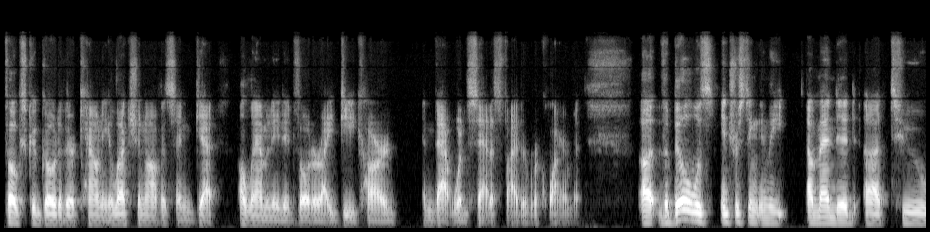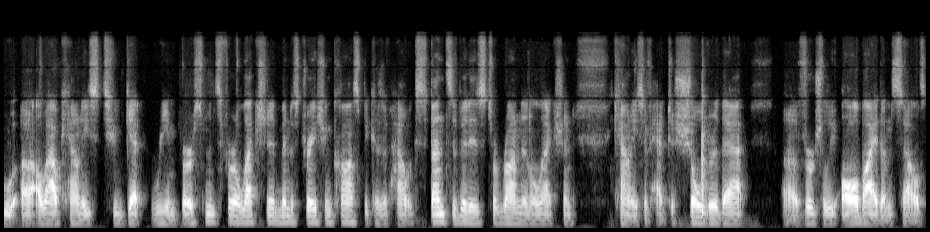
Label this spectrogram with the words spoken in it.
folks could go to their county election office and get a laminated voter ID card, and that would satisfy the requirement. Uh, the bill was interestingly amended uh, to uh, allow counties to get reimbursements for election administration costs because of how expensive it is to run an election. Counties have had to shoulder that uh, virtually all by themselves,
